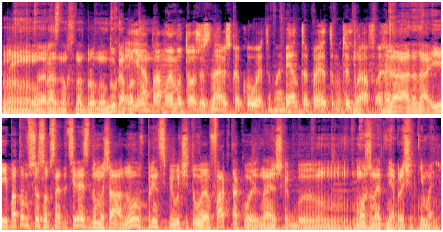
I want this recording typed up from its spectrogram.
разных надбровных дуг, а потом... Я, по-моему, тоже знаю, с какого это момента, поэтому ты прав. Да, да, да. И потом все, собственно, это теряется, думаешь, а, ну, в принципе, учитывая факт такой, знаешь, как бы можно на это не обращать внимания.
